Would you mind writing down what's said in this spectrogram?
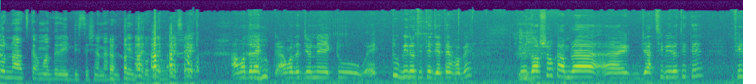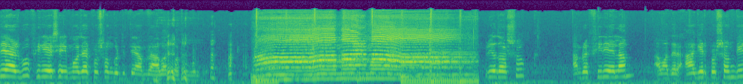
জন্য আজকে আমাদের এই ডিসিশন এখন চেঞ্জ করতে হচ্ছে। আমাদের আমাদের জন্য একটু একটু বিরতিতে যেতে হবে। দর্শক, আমরা যাচ্ছি বিরতিতে। ফিরে আসব, ফিরে এসে এই মজার প্রসঙ্গটিতে আমরা আবার কথা বলব। প্রিয় দর্শক, আমরা ফিরে এলাম আমাদের আগের প্রসঙ্গে।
